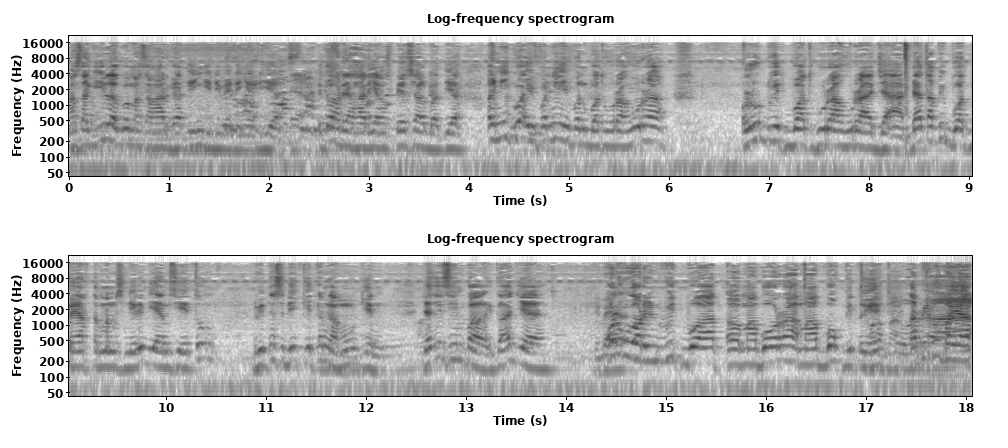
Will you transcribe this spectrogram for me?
Masa gila gue masang harga tinggi di weddingnya dia. Itu hari-hari yang spesial buat dia. Oh ini gue eventnya event buat hura-hura lu duit buat hura-hura aja ada tapi buat bayar temen sendiri di MC itu duitnya sedikit kan nggak mungkin jadi simpel itu aja Oh Dibayar. lu ngeluarin duit buat eh, mabora, mabok gitu ya Tapi lu bayar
